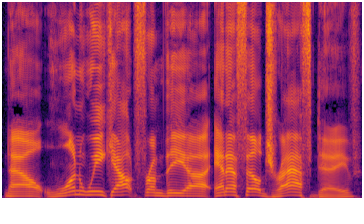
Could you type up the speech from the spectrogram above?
Now, one week out from the uh, NFL draft, Dave,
